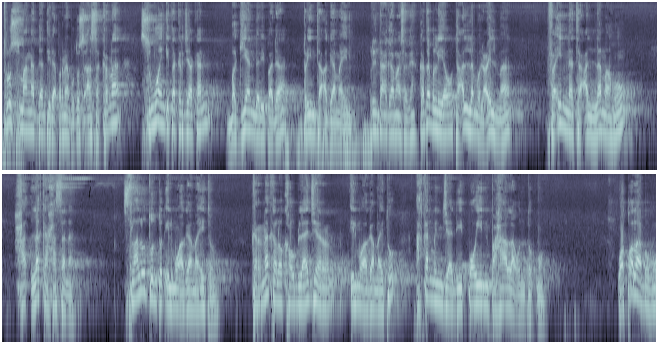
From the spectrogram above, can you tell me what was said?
terus semangat dan tidak pernah putus asa karena semua yang kita kerjakan bagian daripada perintah agama ini. Perintah agama saja. Kata beliau, ta'allamul ilma fa inna ta'allamahu laka hasanah. Selalu tuntut ilmu agama itu. Karena kalau kau belajar ilmu agama itu akan menjadi poin pahala untukmu. Wa talabuhu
